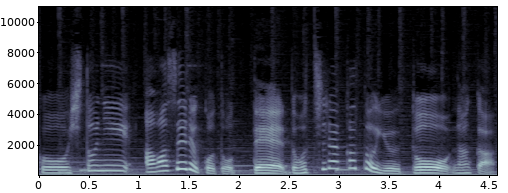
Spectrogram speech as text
こう人に合わせることってどちらかというとなんか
